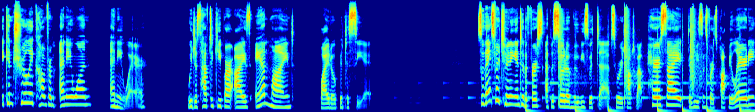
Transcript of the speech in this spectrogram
it can truly come from anyone, anywhere. We just have to keep our eyes and mind wide open to see it. So, thanks for tuning into the first episode of Movies with Debs, where we talked about Parasite, the reasons for its popularity,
